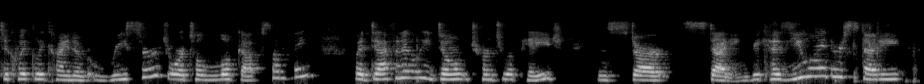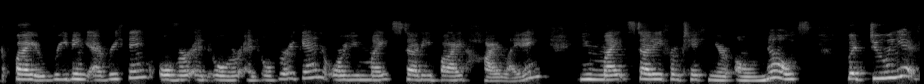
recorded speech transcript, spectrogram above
to quickly kind of research or to look up something, but definitely don't turn to a page and start studying because you either study by reading everything over and over and over again, or you might study by highlighting. You might study from taking your own notes, but doing it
